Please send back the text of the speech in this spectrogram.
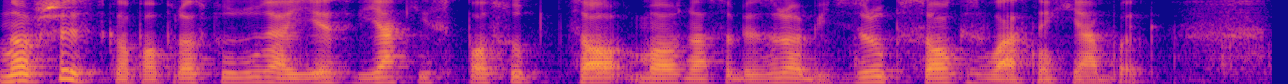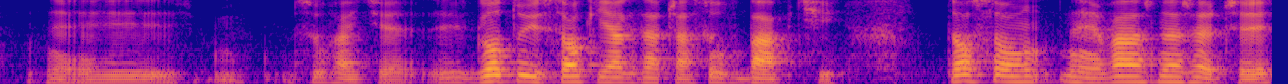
no wszystko po prostu tutaj jest w jaki sposób, co można sobie zrobić. Zrób sok z własnych jabłek. Y, słuchajcie, gotuj sok jak za czasów babci. To są ważne rzeczy.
